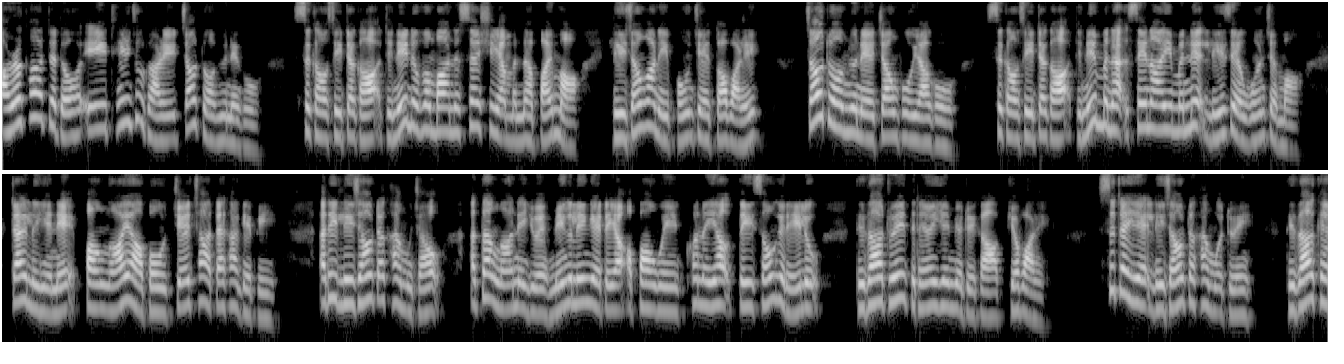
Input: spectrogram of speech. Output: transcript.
အာရခတက်တော်အေးထင်းချုပ်ထားတဲ့ကြောက်တော်မြို့နယ်ကိုစစ်ကောင်စီတပ်ကဒီနေ့နိုဝင်ဘာ28ရက်မနက်ပိုင်းမှာလေကြောင်းကနေပုံကျဲသွားပါတယ်။ကြောက်တော်မြို့နယ်ကျောင်းဖိုးရွာကိုစစ်ကောင်စီတပ်ကဒီနေ့မနက်10:40မိနစ်40ဝန်းကျင်မှာတိုက်လေရင်နဲ့ပေါင်900ပုံကျဲချတိုက်ခတ်ခဲ့ပြီးအဲ့ဒီလေကြောင်းတိုက်ခတ်မှုကြောင့်အသက်9နှစ်အရွယ်မင်းကလေးငယ်တယောက်အပေါဝင်9ယောက်သေဆုံးခဲ့တယ်လို့ဒေသတွင်းသတင်းရင်းမြစ်တွေကပြောပါတယ်။စစ်တပ်ရဲ့လေကြောင်းတိုက်ခတ်မှုအတွင်းဒေသခံ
